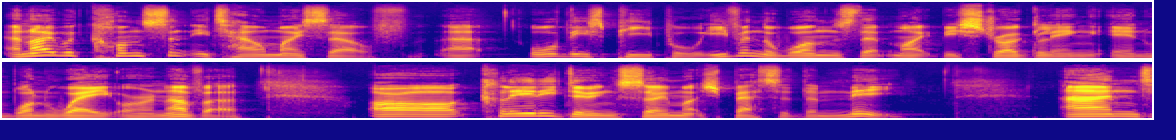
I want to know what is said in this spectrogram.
And I would constantly tell myself that all these people, even the ones that might be struggling in one way or another, are clearly doing so much better than me. And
